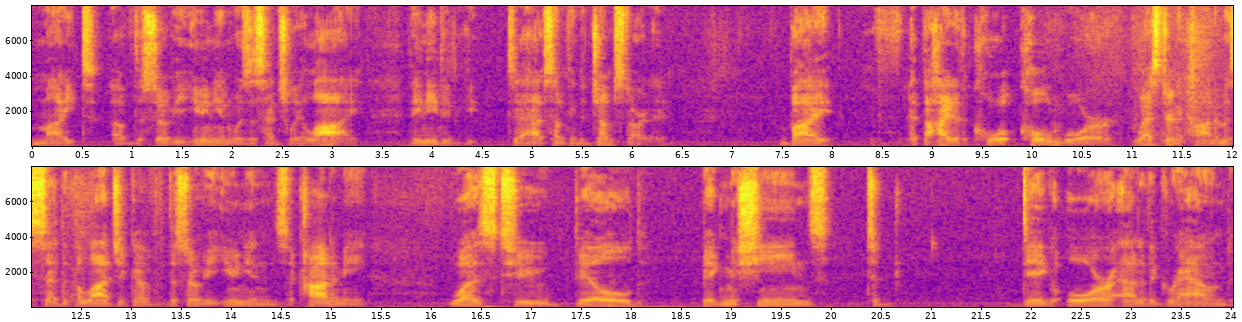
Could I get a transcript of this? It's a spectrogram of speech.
might of the Soviet Union was essentially a lie. They needed to have something to jumpstart it. By at the height of the Cold Cold War, Western economists said that the logic of the Soviet Union's economy was to build big machines to dig ore out of the ground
